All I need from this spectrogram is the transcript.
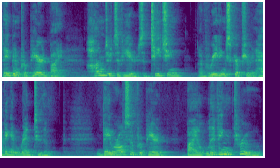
They'd been prepared by hundreds of years of teaching, of reading scripture, and having it read to them. They were also prepared by living through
